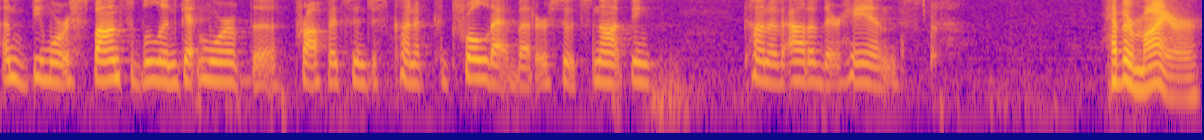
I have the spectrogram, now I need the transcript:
and be more responsible and get more of the profits and just kind of control that better so it's not being kind of out of their hands. Heather Meyer,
